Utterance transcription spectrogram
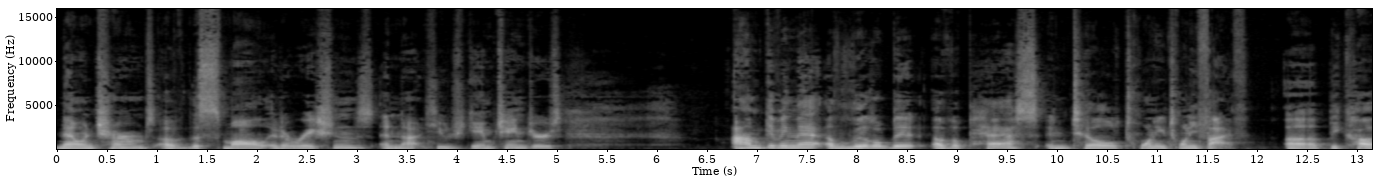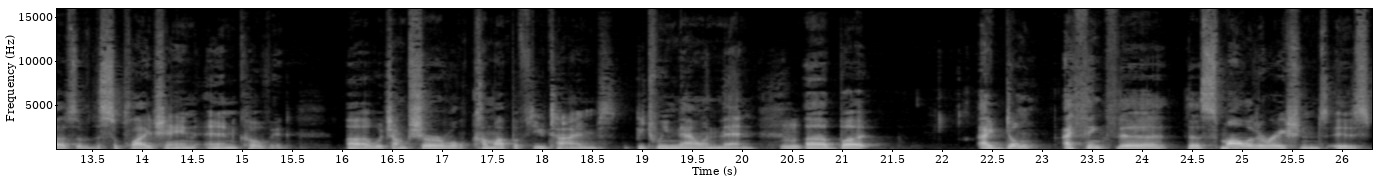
Now, in terms of the small iterations and not huge game changers, I'm giving that a little bit of a pass until 2025 uh, because of the supply chain and COVID, uh, which I'm sure will come up a few times between now and then. Uh, but I don't. I think the the small iterations is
